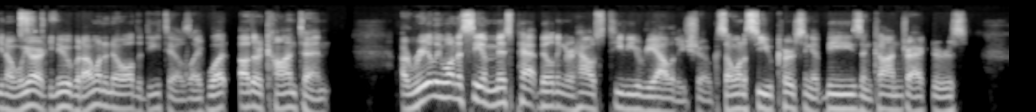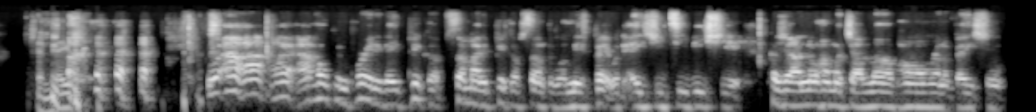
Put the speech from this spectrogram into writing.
know, we already knew, but I want to know all the details. Like, what other content? I really want to see a Miss Pat building her house TV reality show because I want to see you cursing at bees and contractors and neighbors. well, I, I, I, hope and pray that they pick up somebody pick up something with Miss Pat with the HGTV shit because y'all know how much I love home renovation.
